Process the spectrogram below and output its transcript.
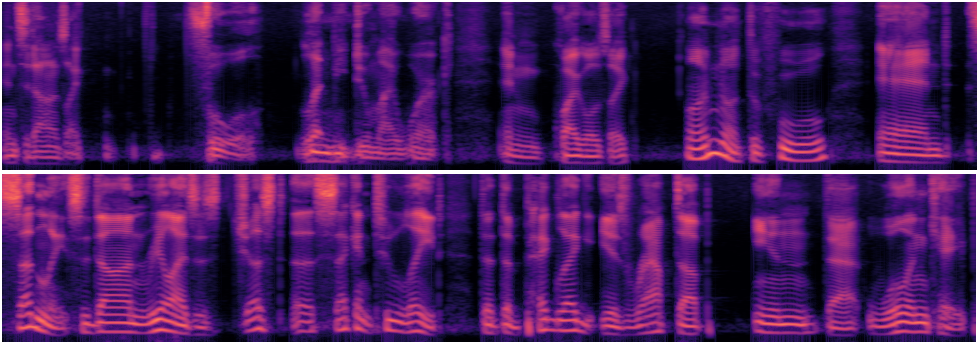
and Sidon is like, "Fool, let me do my work." And Quiggold's like, "I'm not the fool." And suddenly, Sidon realizes just a second too late that the peg leg is wrapped up in that woolen cape.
